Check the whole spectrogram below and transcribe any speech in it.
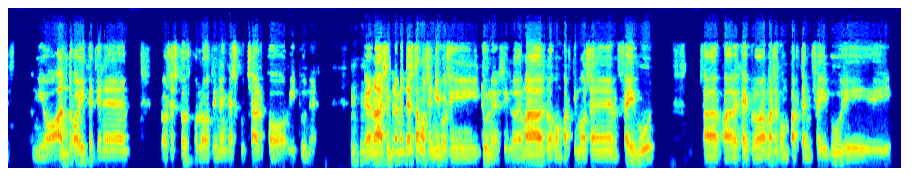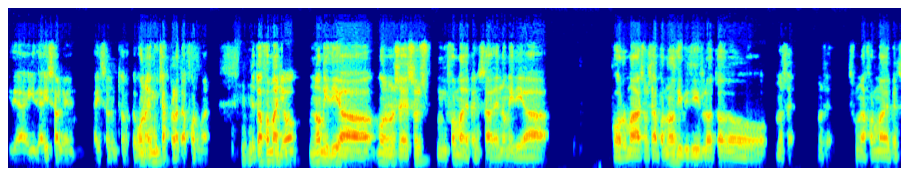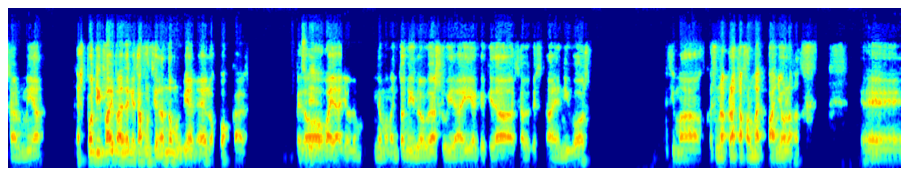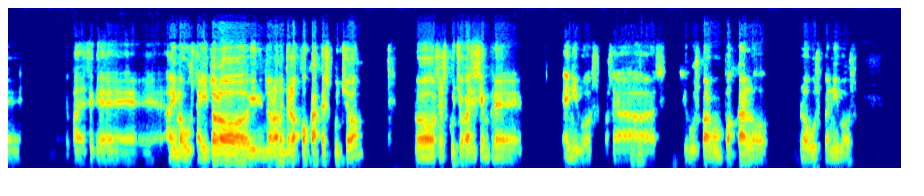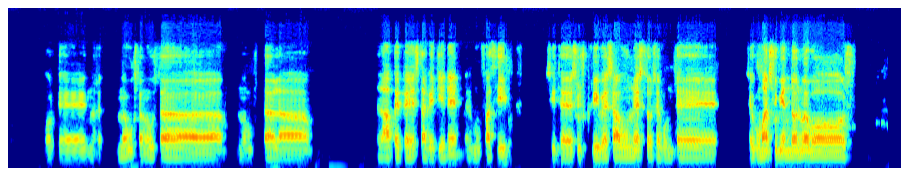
o Android que tienen los estos, pues lo tienen que escuchar por iTunes. Pero nada, simplemente estamos en Ivos y iTunes y lo demás lo compartimos en Facebook. Cada, cada vez que hay programas se comparte en Facebook y, de, ahí, de ahí salen ahí salen todos. Pero bueno, hay muchas plataformas. De todas formas, yo no me iría, bueno, no sé, eso es mi forma de pensar, ¿eh? no me iría por más, o sea, por no dividirlo todo, no sé, no sé, es una forma de pensar mía. Spotify parece que está funcionando muy bien, ¿eh? los podcasts. Pero vaya, yo de, momento ni lo voy a subir ahí, el que quiera sabe que está en Ivos. Encima, es una plataforma española. Eh, parece que a mí me gusta. Y, todo y normalmente los podcasts que escucho, los escucho casi siempre en Ivos. O sea, si, busco algún podcast, lo, lo busco en Ivos. Porque, no sé, me gusta, me gusta, me gusta la, la app esta que tiene, es muy fácil. Si te suscribes a un esto, según te según van subiendo nuevos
